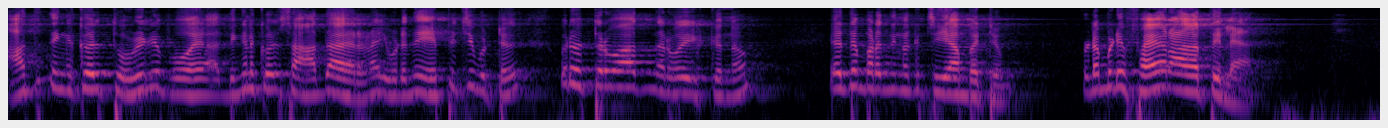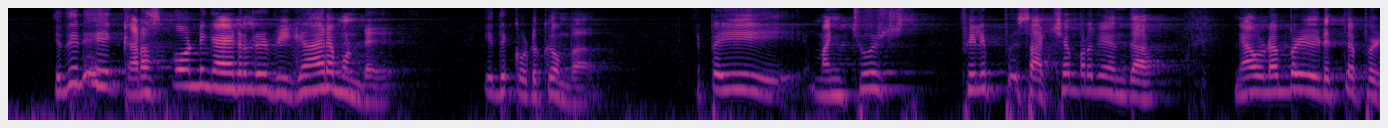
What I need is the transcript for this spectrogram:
അത് നിങ്ങൾക്കൊരു തൊഴിൽ പോയാൽ നിങ്ങൾക്കൊരു സാധാരണ ഇവിടുന്ന് ഏൽപ്പിച്ചു വിട്ട് ഒരു ഉത്തരവാദിത്വം നിർവഹിക്കുന്നു എന്നും പറഞ്ഞ് നിങ്ങൾക്ക് ചെയ്യാൻ പറ്റും. ഉടമ്പടി ഫയർ ആകത്തില്ല. ഇതിന് കറസ്പോണ്ടിങ് ആയിട്ടുള്ളൊരു വികാരമുണ്ട് ഇത് കൊടുക്കുമ്പോൾ ഇപ്പം ഈ മഞ്ജൂഷ് ഫിലിപ്പ് സാക്ഷ്യം പറഞ്ഞത് എന്താ? ഞാൻ ഉടമ്പടി എടുത്തപ്പോൾ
